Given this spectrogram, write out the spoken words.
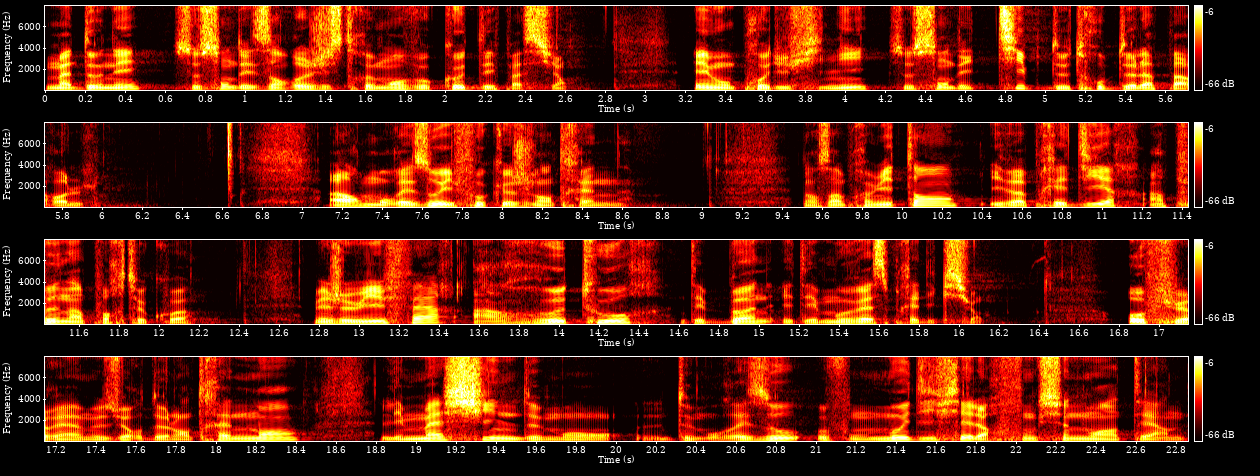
Ma donnée, ce sont des enregistrements vocaux des patients. Et mon produit fini, ce sont des types de troubles de la parole. Alors mon réseau, il faut que je l'entraîne. Dans un premier temps, il va prédire un peu n'importe quoi. Mais je vais lui faire un retour des bonnes et des mauvaises prédictions. Au fur et à mesure de l'entraînement, les machines de mon, réseau vont modifier leur fonctionnement interne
